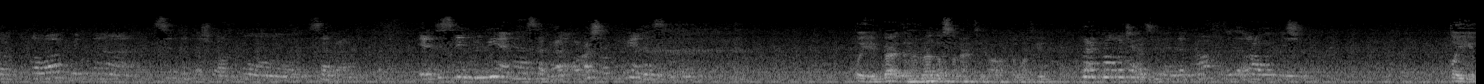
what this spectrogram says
الطواف عندنا ستة أشواط مو سبعة يعني 90% أنها سبعة أو 10% أنها ستة طيب بعدها ماذا صنعت بارك الله فيك؟ بعد ما رجعت من راوت نشر طيب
